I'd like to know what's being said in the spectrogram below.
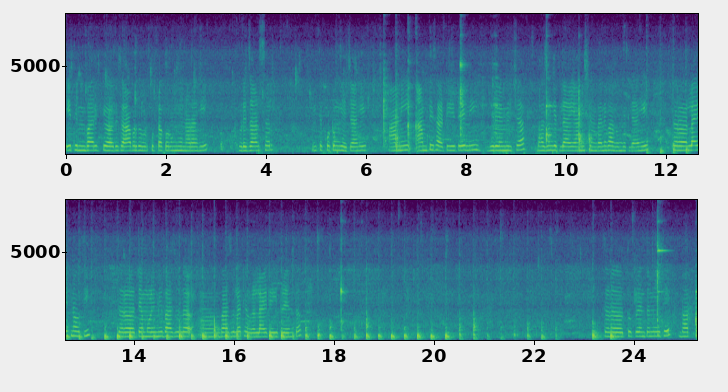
येथे मी बारीक त्याचा आबडधोबड कुट्टा करून घेणार आहे. थोडे जाडसर ते कुटून घ्यायचे आहे. आणि आमटीसाठी इथे मी हिरव्या मिरच्या भाजून घेतल्या आहे आणि शेंगदाणे भाजून घेतले आहे. तर लाइट नव्हती. तर त्यामुळे मी बाजूला बाजूला ठेवलं लाइट येईपर्यंत. तर तोपर्यंत मी इथे भात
